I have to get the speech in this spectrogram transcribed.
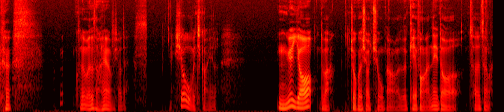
搿可能勿是上海，勿晓得。笑话勿去讲伊了。五月一号，对伐？交关小区我讲是开放个，拿到出入证了。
